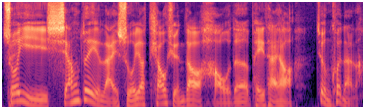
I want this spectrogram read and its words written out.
所以相对来说要挑选到好的胚胎哈就很困难了。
